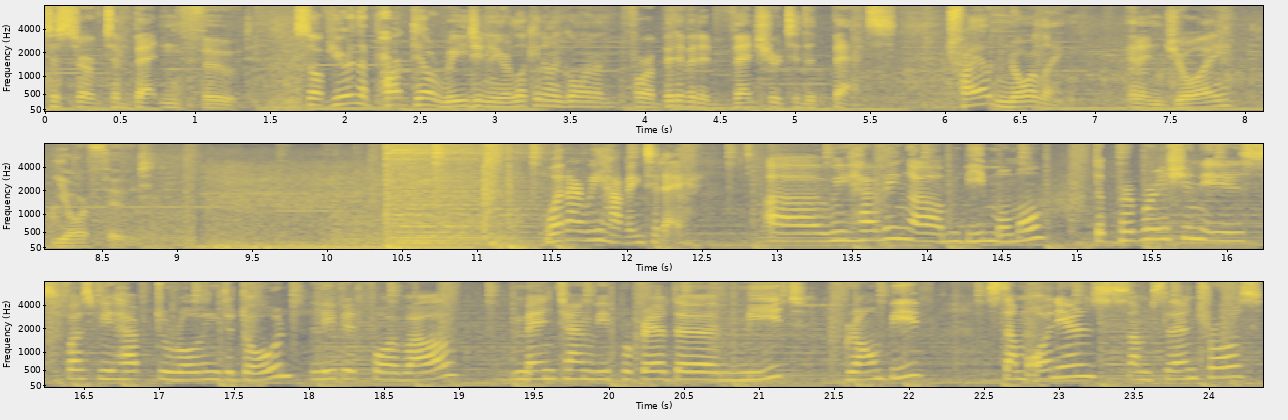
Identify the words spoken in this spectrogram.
to serve Tibetan food. So if you're in the Parkdale region and you're looking on going for a bit of an adventure to Tibet, try out Norling and enjoy your food. What are we having today? Uh, we're having um, beef momo. The preparation is first we have to rolling the dough, leave it for a while. Meantime, we prepare the meat, ground beef, some onions, some cilantros,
